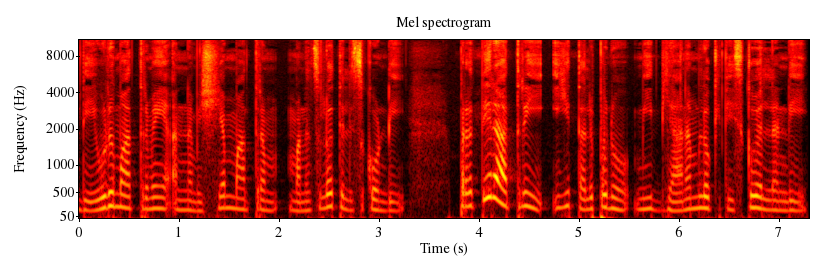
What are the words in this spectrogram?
దేవుడు మాత్రమే అన్న విషయం మాత్రం మనసులో తెలుసుకోండి. ప్రతి రాత్రి ఈ తలుపును మీ ధ్యానంలోకి తీసుకువెళ్ళండి.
